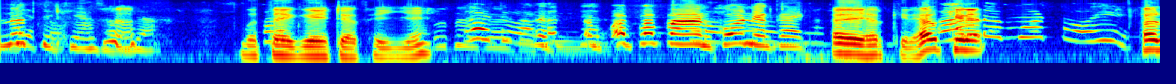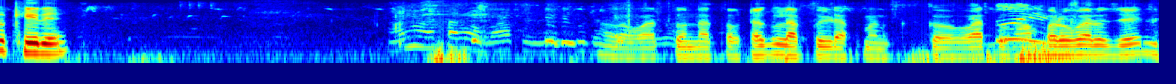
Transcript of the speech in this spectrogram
નથી. બધા ગઈઠા થઈ જાય પપ્પા કોને કઈ? હરખી રે હરખી રે હરખી રે હવે વાતો ના તો ઢગલા પીડા પણ વાતો સાંભળવાનું જોઈએ ને.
